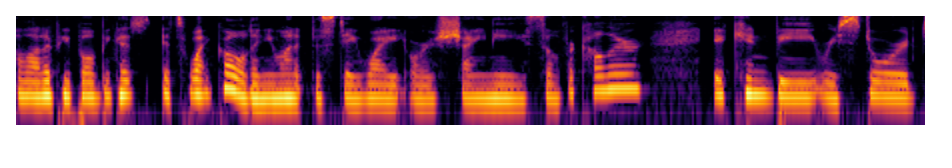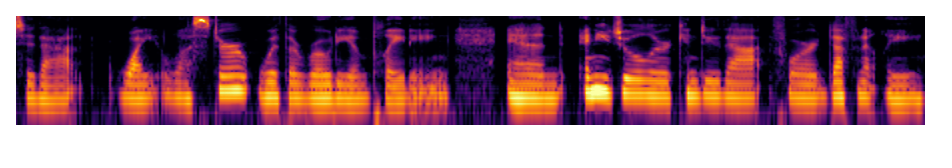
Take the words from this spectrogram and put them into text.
a lot of people, because it's white gold and you want it to stay white or a shiny silver color, it can be restored to that white luster with a rhodium plating. And any jeweler can do that for definitely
